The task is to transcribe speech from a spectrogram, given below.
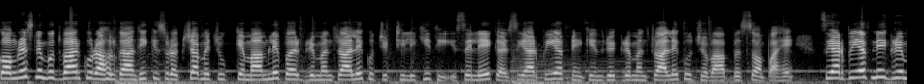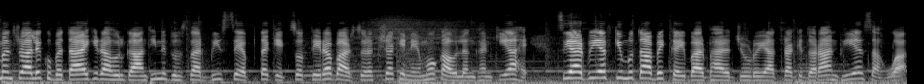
कांग्रेस ने बुधवार को राहुल गांधी की सुरक्षा में चूक के मामले पर गृह मंत्रालय को चिट्ठी लिखी थी। इसे लेकर सीआरपीएफ ने केंद्रीय गृह मंत्रालय को जवाब सौंपा है। सीआरपीएफ ने गृह मंत्रालय को बताया कि राहुल गांधी ने 2020 से अब तक 113 बार सुरक्षा के नियमों का उल्लंघन किया है। सीआरपीएफ के मुताबिक कई बार भारत जोड़ो यात्रा के दौरान भी ऐसा हुआ।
